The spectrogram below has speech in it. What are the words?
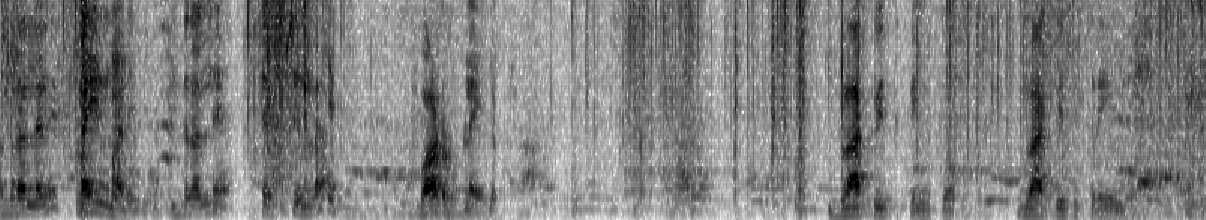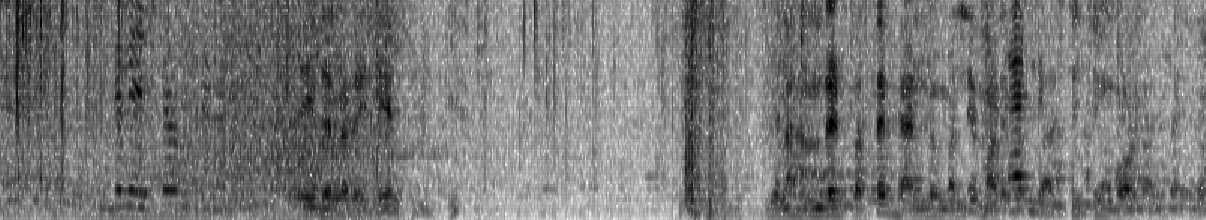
ಅದರಲ್ಲೇ ಪ್ಲೈನ್ ಮಾಡಿದ್ದೀವಿ. ಇದರಲ್ಲೇ ಚೆಕ್ಸ್ ಇಲ್ಲ border plain black with pink black with cream. ಇದೆಲ್ಲ ರೇಟ್ ಹೇಳ್ತೀನಿ. ಇದೆಲ್ಲ ಹಂಡ್ರೆಡ್ ಪರ್ಸೆಂಟ್ ಹ್ಯಾಂಡ್ಲೂಮಲ್ಲಿ ಮಾಡಿದ್ರೆ ಸ್ಟಿಚಿಂಗ್ ಬಾರ್ಡರ್ ಅಂತ ಇದು.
